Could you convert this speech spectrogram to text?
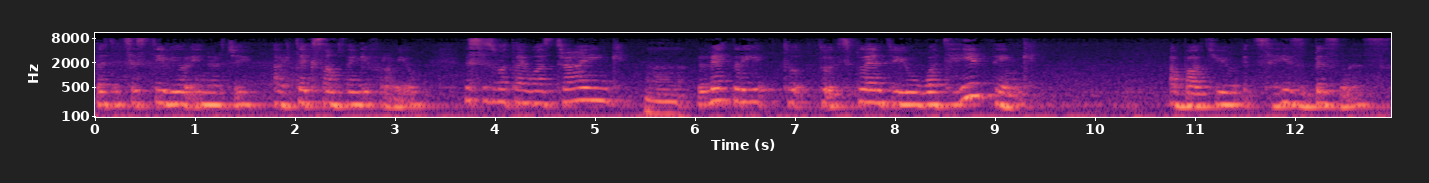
that it's steal your energy or take something from you. This is what I was trying Uh, lately to, to explain to you what he think about you. It's his business.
